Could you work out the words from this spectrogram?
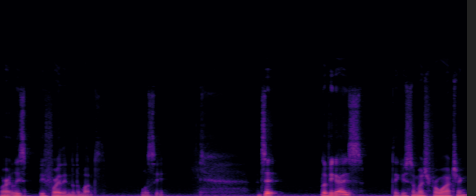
or at least before the end of the month. We'll see. That's it. Love you guys. Thank you so much for watching.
